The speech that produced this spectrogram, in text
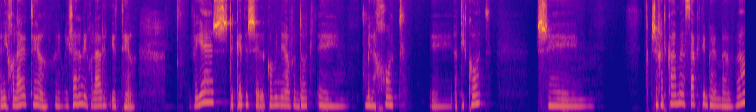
אני יכולה יותר, אני מרגישה שאני יכולה יותר. ויש את הקטע של כל מיני עבודות, אה, מלאכות אה, עתיקות, ש... שחלקם עסקתי בהם בעבר,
